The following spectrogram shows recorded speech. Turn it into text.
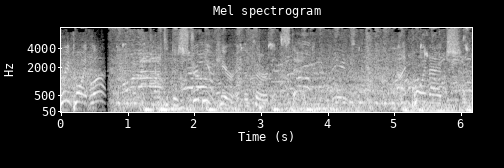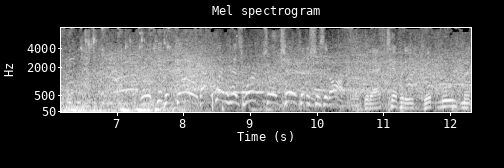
three-point look. Trying to distribute here in the third instead. Nine-point edge. Will give it go. That play has worked. George Hill finishes it off. Good activity, good movement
